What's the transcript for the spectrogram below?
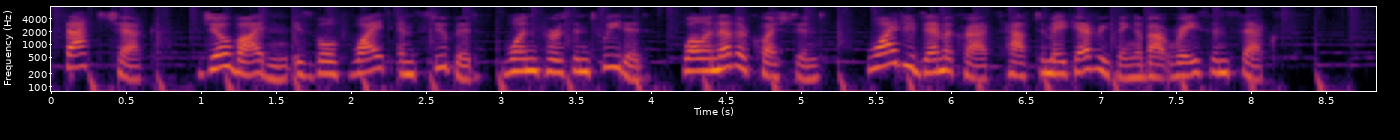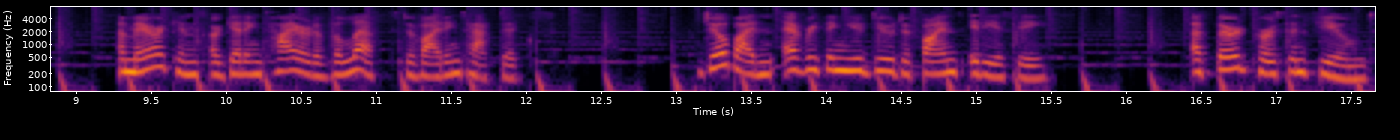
Fact check. Joe Biden is both white and stupid, one person tweeted, while another questioned, why do Democrats have to make everything about race and sex? Americans are getting tired of the left's dividing tactics. Joe Biden everything you do defines idiocy. A third person fumed.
